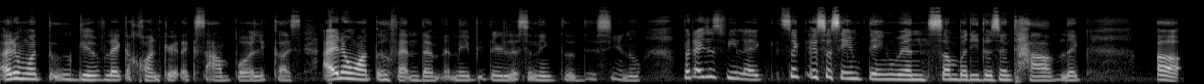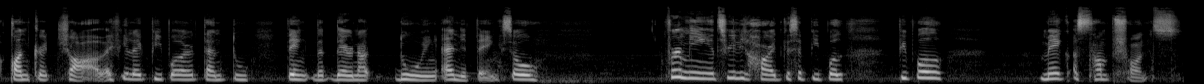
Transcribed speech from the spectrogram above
I don't want to give like a concrete example because I don't want to offend them. Maybe they're listening to this, you know. But I just feel like it's like it's the same thing when somebody doesn't have like a concrete job. I feel like people are tend to think that they're not doing anything. So for me, it's really hard because people people make assumptions.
